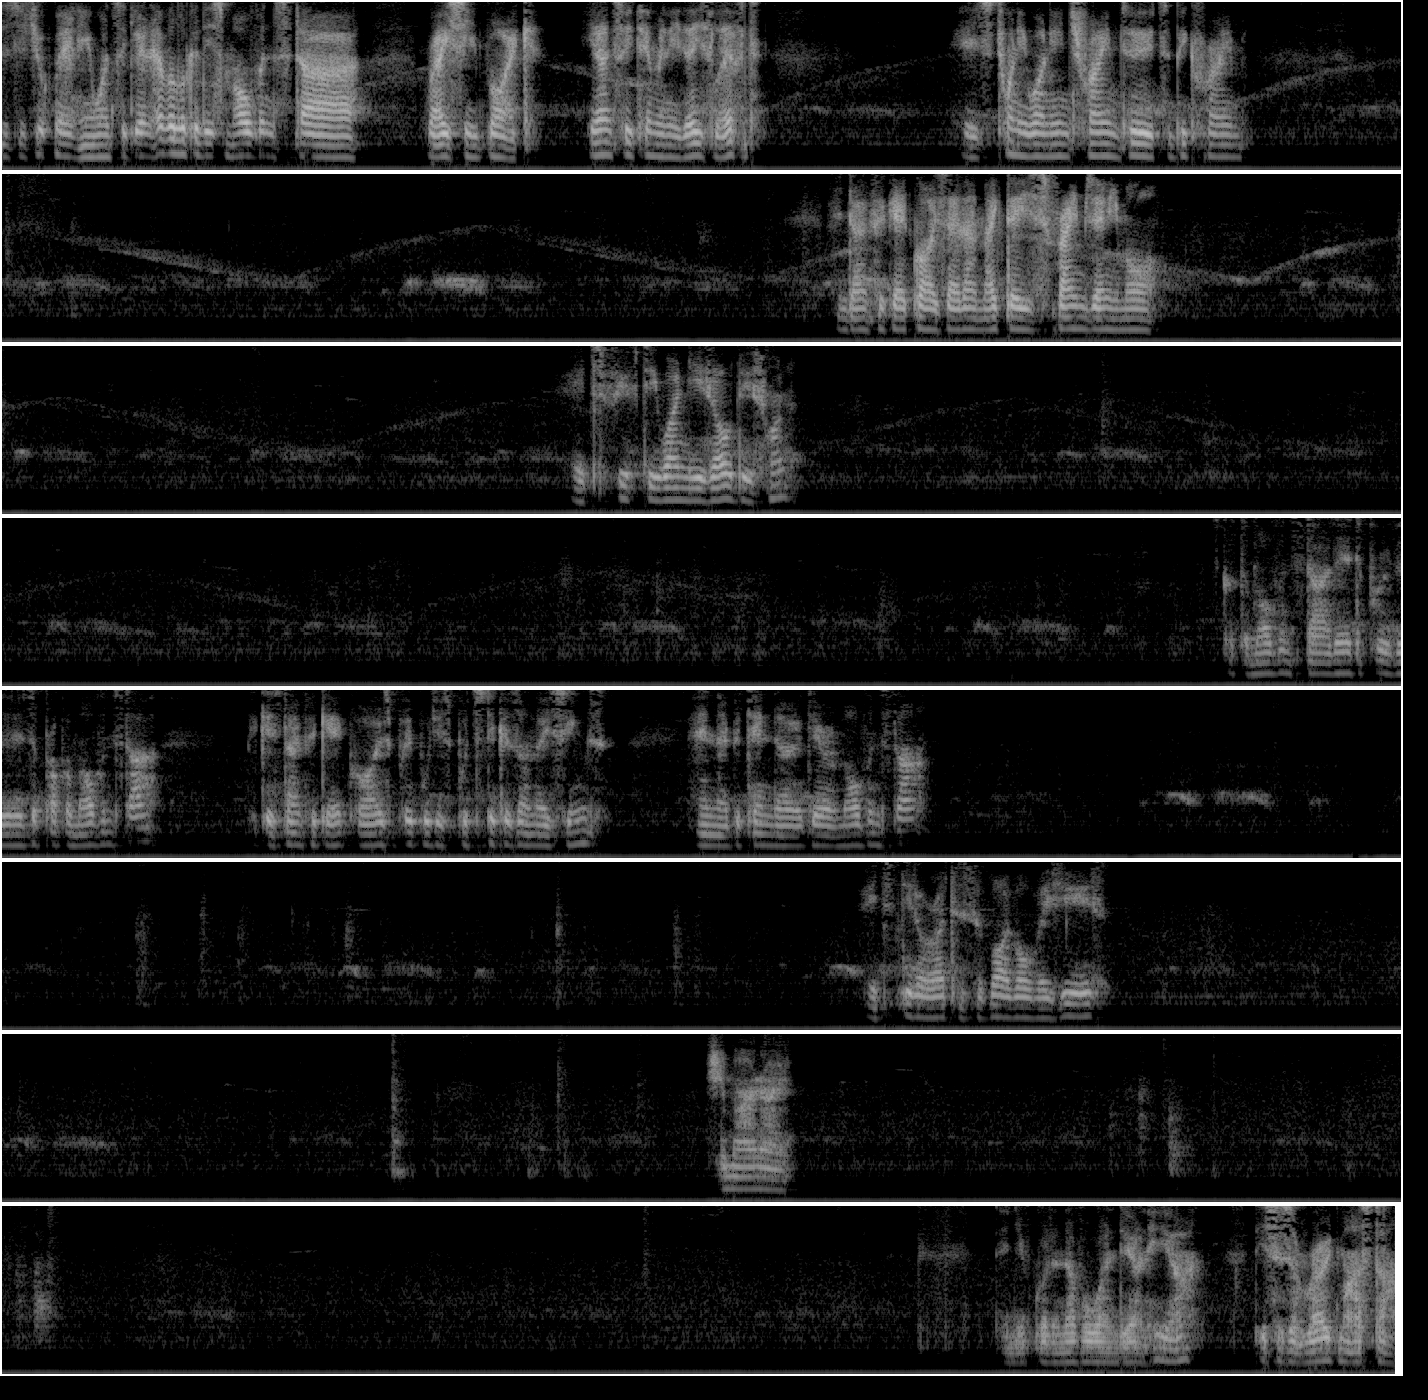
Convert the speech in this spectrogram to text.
guys, it's your Man here once again. Have a look at this Malvern Star racing bike. You don't see too many of these left. It's 21 inch frame too, it's a big frame. And don't forget guys, they don't make these frames anymore. It's 51 years old, this one. It's got the Malvern Star there to prove that it's a proper Malvern Star. Because don't forget guys, people just put stickers on these things and they pretend they're, they're a Malvern star. It's did alright to survive all these years. Shimano got another one down here. This is a Roadmaster.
